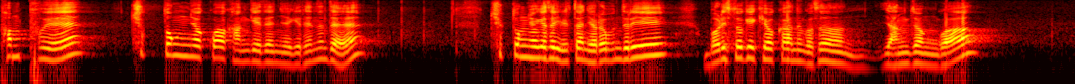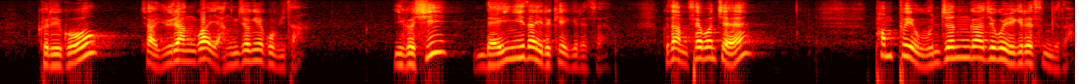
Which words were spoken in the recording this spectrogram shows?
펌프의 축동력과 관계된 얘기를 했는데 축동력에서 일단 여러분들이 머릿속에 기억하는 것은 양정과 그리고 자 유량과 양정의 곱이다. 이것이 메인이다 이렇게 얘기를 했어요. 그 다음 세 번째 펌프의 운전 가지고 얘기를 했습니다.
